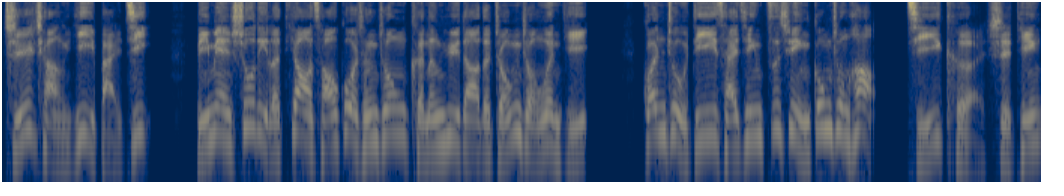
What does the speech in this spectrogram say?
职场一百击》，里面梳理了跳槽过程中可能遇到的种种问题。关注第一财经资讯公众号即可试听。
